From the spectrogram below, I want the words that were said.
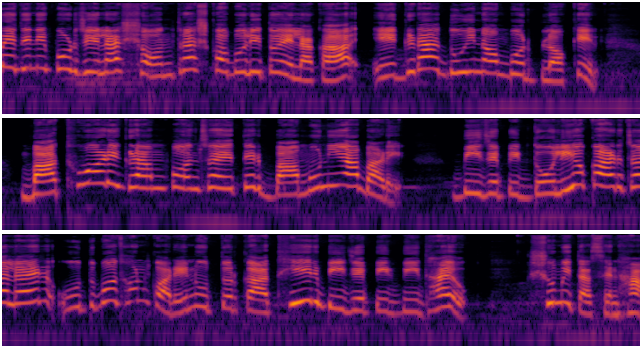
মেদিনীপুর জেলার সন্ত্রাস কবলিত এলাকা এগড়া দুই নম্বর ব্লকের বাথুয়ারি গ্রাম পঞ্চায়েতের বামুনিয়াবাড়ে বিজেপির দলীয় কার্যালয়ের উদ্বোধন করেন উত্তর কাথির বিজেপির বিধায়ক সুমিতা সিনহা।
